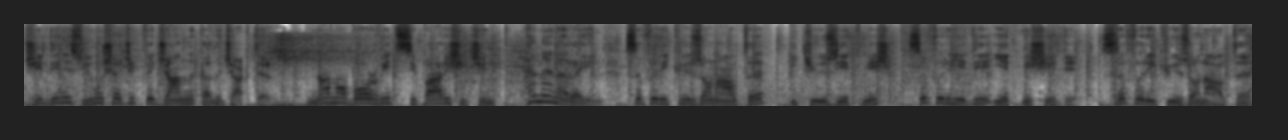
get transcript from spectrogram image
cildiniz yumuşacık ve canlı kalacaktır. Nano Borvit sipariş için hemen arayın. 0216 270 07 77 0216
